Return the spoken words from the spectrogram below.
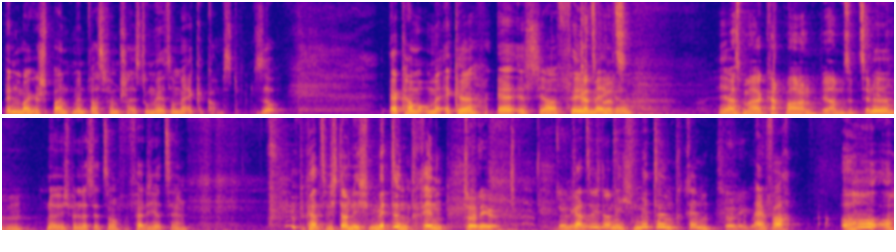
bin mal gespannt, mit was für einem Scheiß du mir jetzt um die Ecke kommst. So. Er kam um die Ecke, er ist ja Filmmaker. Ja. Erstmal Cut machen, wir haben 17 Nö. Minuten. Nö, ich will das jetzt noch fertig erzählen. Du kannst mich doch nicht mittendrin. Entschuldigung. Du kannst mich doch nicht mittendrin. Entschuldigung. Einfach. Oh, oh.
